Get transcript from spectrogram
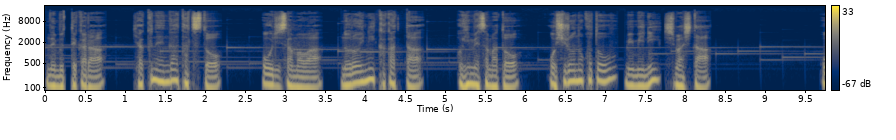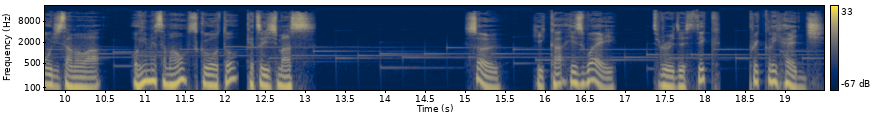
眠ってから100年が経つと、王子様は呪いにかかったお姫様とお城のことを耳にしました。王子様はお姫様を救おうと決意します。So, he cut his way through the thick, prickly hedge,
